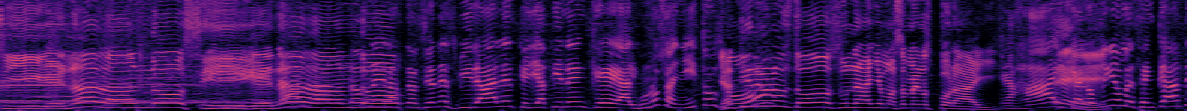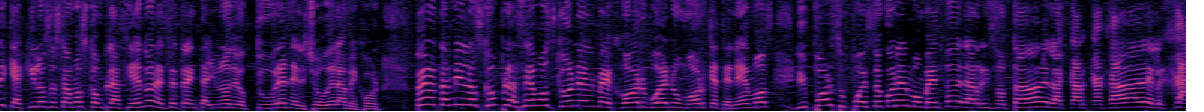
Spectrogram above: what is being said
sigue nadando, sigue nadando. Una de las canciones virales que ya tienen que algunos añitos, Ya ¿no? tiene unos dos, un año más o menos por ahí. Ajá, y que a los Ey. niños les encanta y que aquí los estamos complaciendo en este 31 de octubre en el show de la mejor. Pero también los complacemos con el mejor buen humor que tenemos y por supuesto con el momento de la risotada, de la carcajada, del ja,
